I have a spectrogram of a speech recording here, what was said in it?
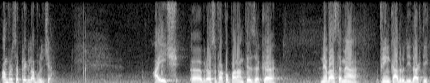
am vrut să plec la Vâlcea. Aici uh, vreau să fac o paranteză că nevastă mea, fiind cadru didactic,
